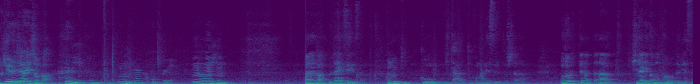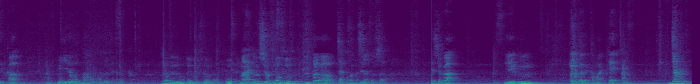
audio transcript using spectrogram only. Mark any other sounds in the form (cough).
いけるんじゃないでしょうか。うんなんかポップで。うんうんうん。あなんか歌いやすいですか？このギこうギターとか真似するとしたら。踊るってなったら左で踊った方が踊りやすいか右で踊った方が踊りやすいか。まあ全然本当にどっちでもいい前と後ろですそうそうそう歌がじゃあこっちだそしたら。最初がセブンエイトで構えてジャン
